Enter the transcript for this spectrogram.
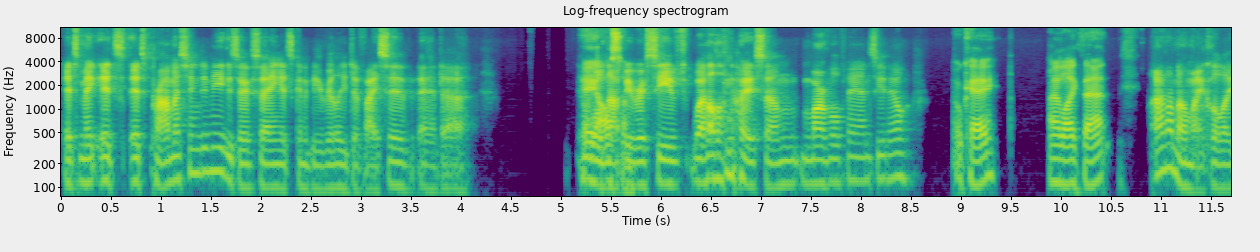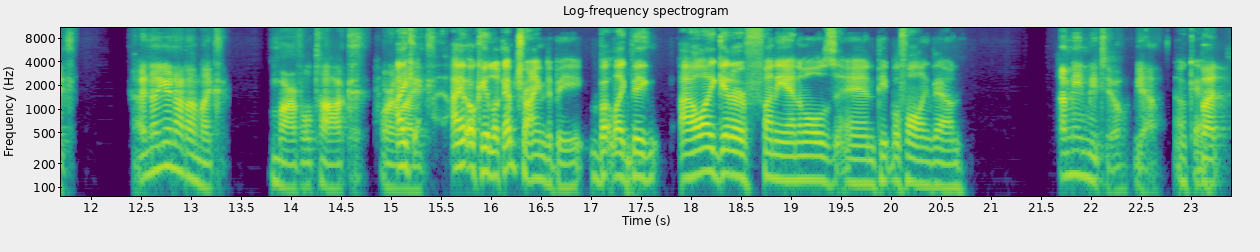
it's make it's it's promising to me because they're saying it's going to be really divisive and uh it Hey, will not be received well by some Marvel fans, you know. Okay, I like that. I don't know, Michael, like I know you're not on like Marvel talk or I like I okay. Look, I'm trying to be, but like they all I get are funny animals and people falling down. I mean me too, yeah. Okay. But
